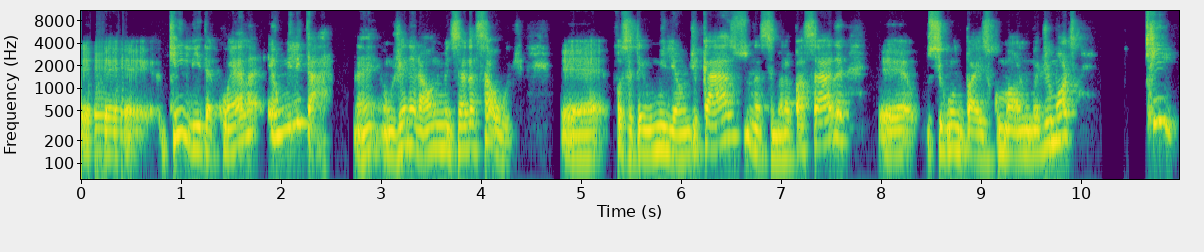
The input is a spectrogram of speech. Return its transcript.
é, quem lida com ela é um militar, né? um general no Ministério da Saúde. É, você tem um milhão de casos na semana passada, é, o segundo país com o maior número de mortes. Que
